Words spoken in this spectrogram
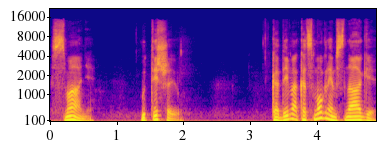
smanje, utišaju. Kad ima, kad smognem snage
